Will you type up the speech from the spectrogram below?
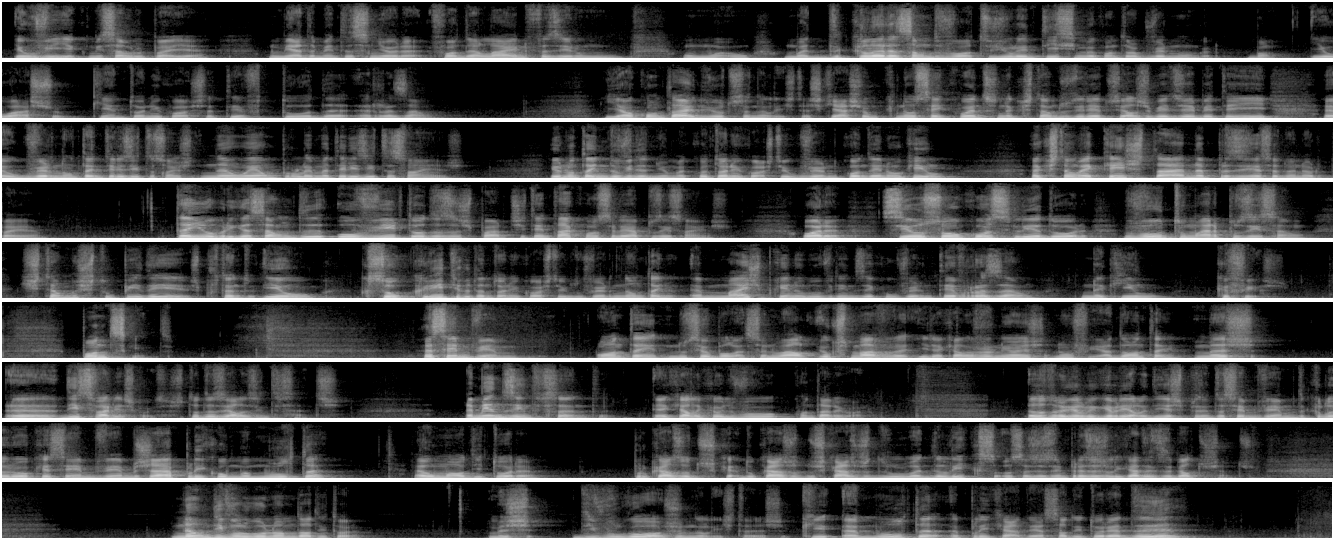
Eu vi a Comissão Europeia nomeadamente a senhora von der Leyen, fazer um, uma, uma declaração de voto violentíssima contra o governo húngaro. Bom, eu acho que António Costa teve toda a razão. E ao contrário de outros analistas que acham que não sei quantos na questão dos direitos LGBTI o governo não tem de ter hesitações, não é um problema ter hesitações. Eu não tenho dúvida nenhuma que o António Costa e o governo condenam aquilo. A questão é quem está na presidência da União Europeia tem a obrigação de ouvir todas as partes e tentar conciliar posições. Ora, se eu sou o conciliador, vou tomar posição. Isto é uma estupidez. Portanto, eu, que sou crítico de António Costa e do governo, não tenho a mais pequena dúvida em dizer que o governo teve razão naquilo que fez. Ponto seguinte. A CMVM, ontem, no seu balanço anual, eu costumava ir àquelas reuniões, não fui a de ontem, mas uh, disse várias coisas, todas elas interessantes. A menos interessante é aquela que eu lhe vou contar agora. A doutora Gabriela Dias, Presidente da CMVM, declarou que a CMVM já aplicou uma multa a uma auditora por causa dos, do caso, dos casos de Luanda Leaks, ou seja, as empresas ligadas a Isabel dos Santos. Não divulgou o nome da auditora, mas divulgou aos jornalistas que a multa aplicada a essa auditora é de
